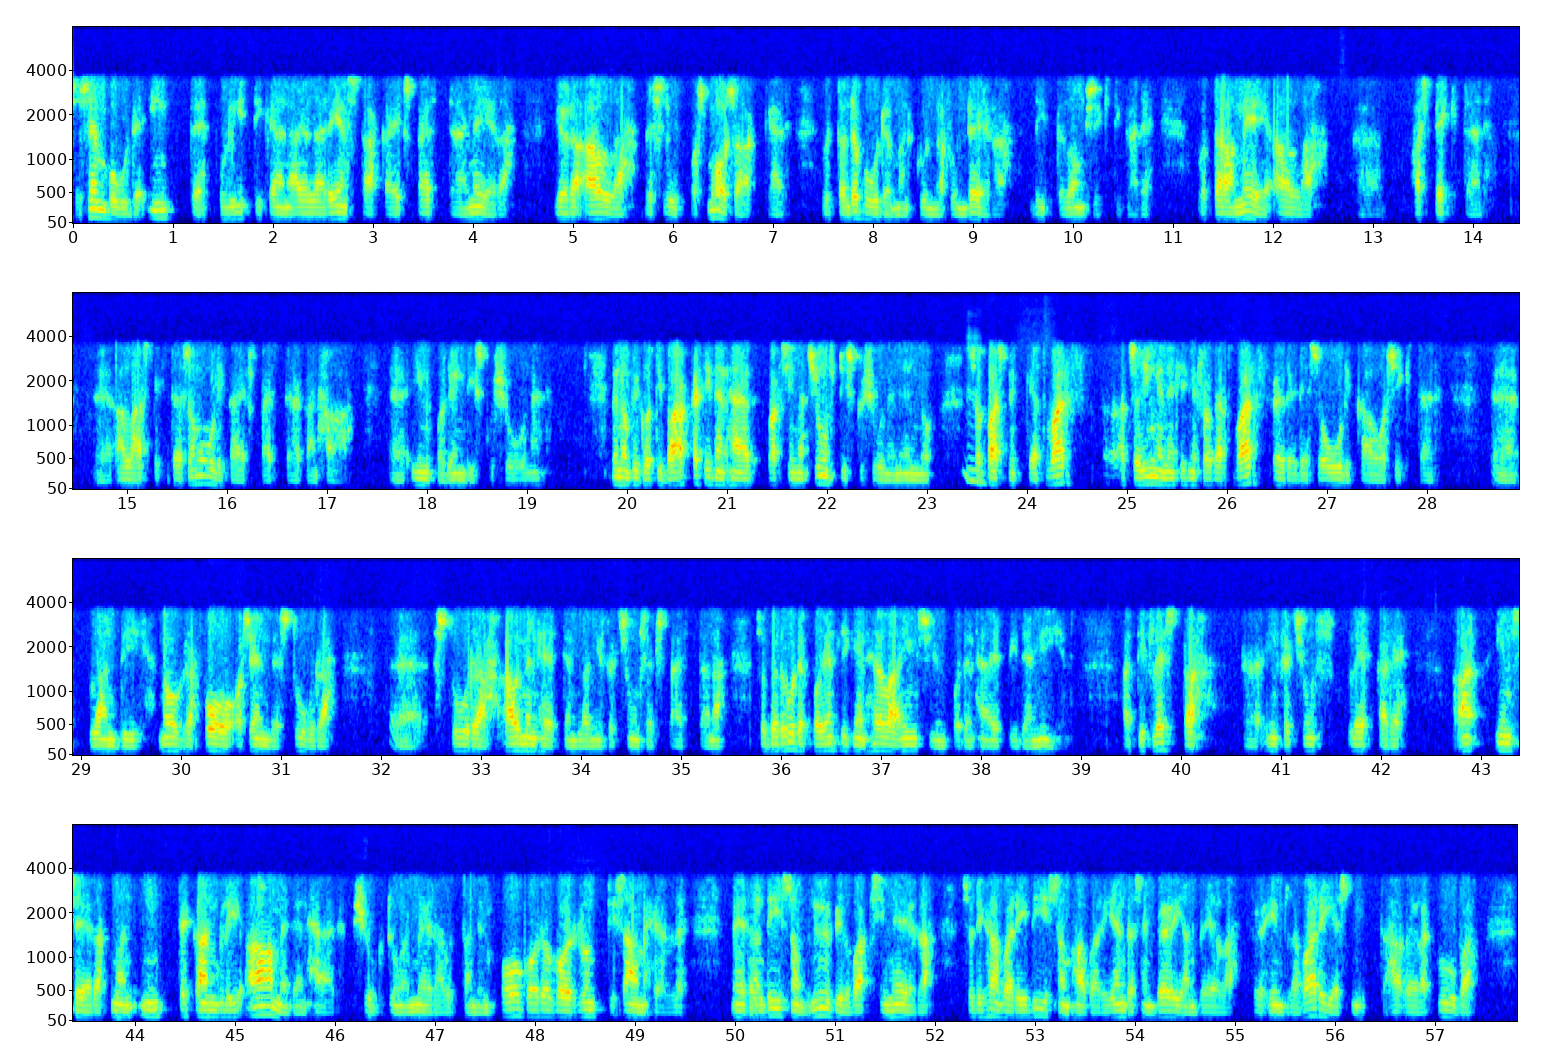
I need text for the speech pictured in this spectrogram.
så sen borde inte politikerna eller enstaka experter mera göra alla beslut på små saker, utan då borde man kunna fundera lite långsiktigare och ta med alla äh, aspekter, äh, alla aspekter som olika experter kan ha äh, in på den diskussionen. Men om vi går tillbaka till den här vaccinationsdiskussionen ännu mm. så pass mycket att varför, alltså ingen egentligen frågat varför är det så olika åsikter Eh, bland de några få och sen den stora, eh, stora allmänheten bland infektionsexperterna så beror det på egentligen hela insyn på den här epidemin. Att de flesta eh, infektionsläkare inser att man inte kan bli av med den här sjukdomen mera utan den pågår och går runt i samhället medan de som nu vill vaccinera så de har varit de som har varit ända sedan början velat förhindra varje smitta, har velat prova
